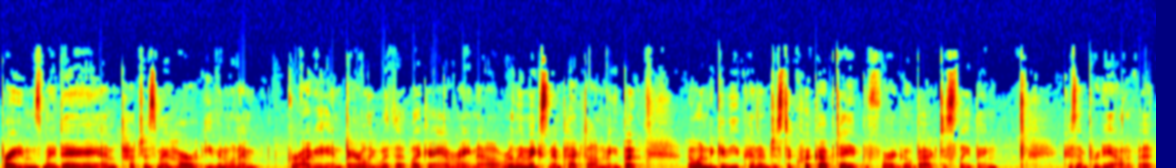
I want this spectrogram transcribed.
brightens my day and touches my heart even when I'm groggy and barely with it like I am right now. It really makes an impact on me. But I wanted to give you kind of just a quick update before I go back to sleeping because I'm pretty out of it.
